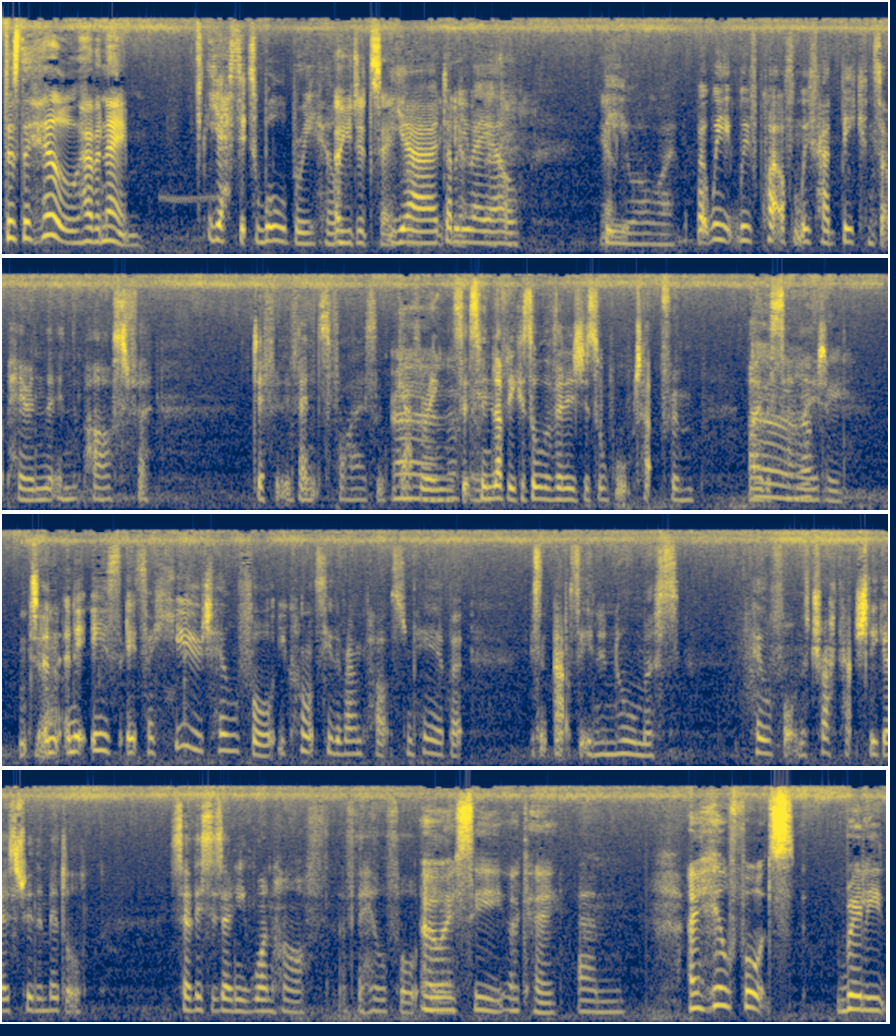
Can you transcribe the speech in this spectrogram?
does the hill have a name? yes, it's Walbury Hill. Oh, you did say Yeah, W yeah, okay. B U R Y. But we we've quite often we've had beacons up here in the in the past for different events, fires and Oh, gatherings. It's lovely. been lovely because all the villagers have walked up from either Oh, side. lovely. And, Yeah. and it is it's a huge hill fort. You can't see the ramparts from here, but it's an absolutely enormous hill fort, and the track actually goes through the middle. So this is only one half of the hill fort. Oh, here. I see. Okay. Um, And hill forts really,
